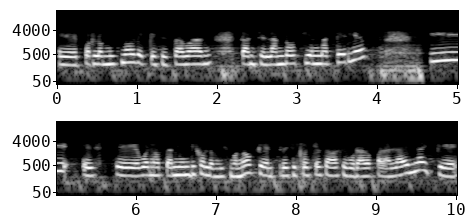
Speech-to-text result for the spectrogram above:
eh, por lo mismo de que se estaban cancelando 100 materias. Y este bueno, también dijo lo mismo, ¿no? Que el presupuesto estaba asegurado para la ENA y que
